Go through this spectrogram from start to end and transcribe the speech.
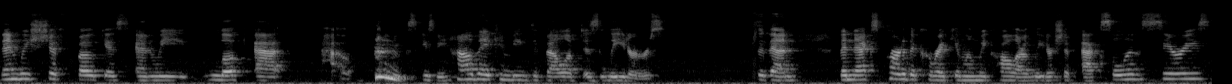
then we shift focus and we look at how excuse me how they can be developed as leaders. So then the next part of the curriculum we call our leadership excellence series.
